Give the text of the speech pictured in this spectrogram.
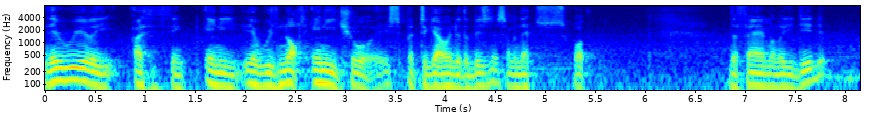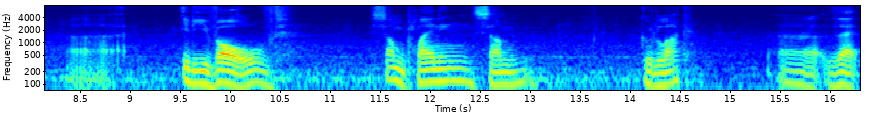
there really, I think, any there was not any choice but to go into the business. I mean, that's what the family did. Uh, it evolved, some planning, some good luck, uh, that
